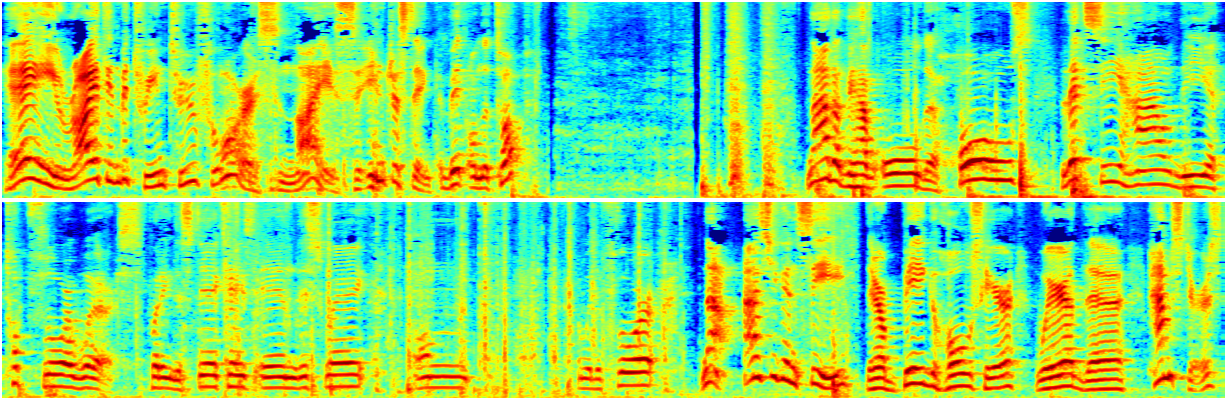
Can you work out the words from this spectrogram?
Hey, right in between two floors. Nice, interesting. A bit on the top. Now that we have all the holes, let's see how the uh, top floor works. Putting the staircase in this way on with the floor. Now, as you can see, there are big holes here where the hamsters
